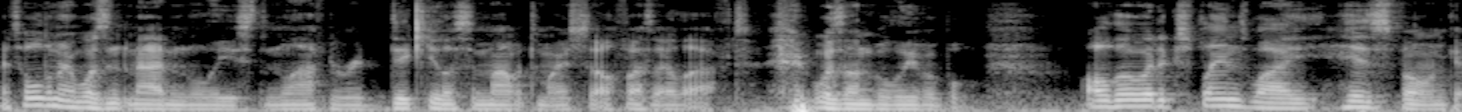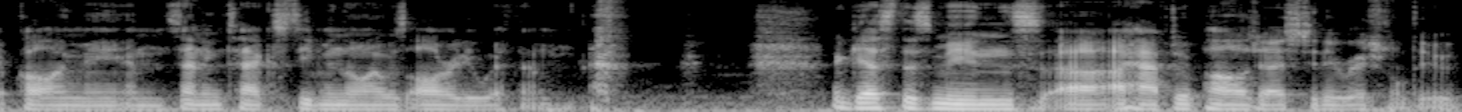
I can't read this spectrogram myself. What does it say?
I told him I wasn't mad in the least and laughed a ridiculous amount to myself as I left. It was unbelievable. Although it explains why his phone kept calling me and sending texts even though I was already with him. I guess this means uh, I have to apologize to the original dude.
